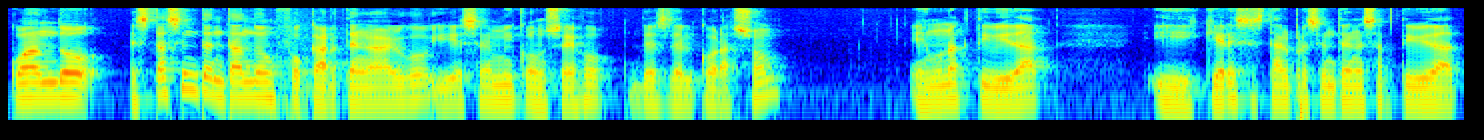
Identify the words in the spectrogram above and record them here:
Cuando estás intentando enfocarte en algo, y ese es mi consejo desde el corazón, en una actividad y quieres estar presente en esa actividad,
